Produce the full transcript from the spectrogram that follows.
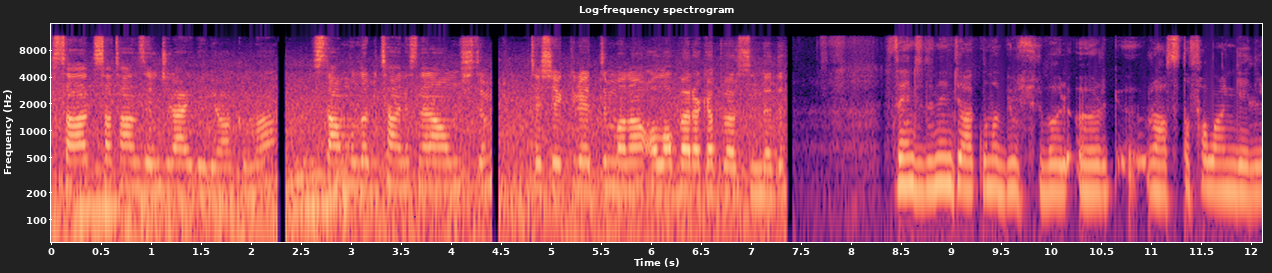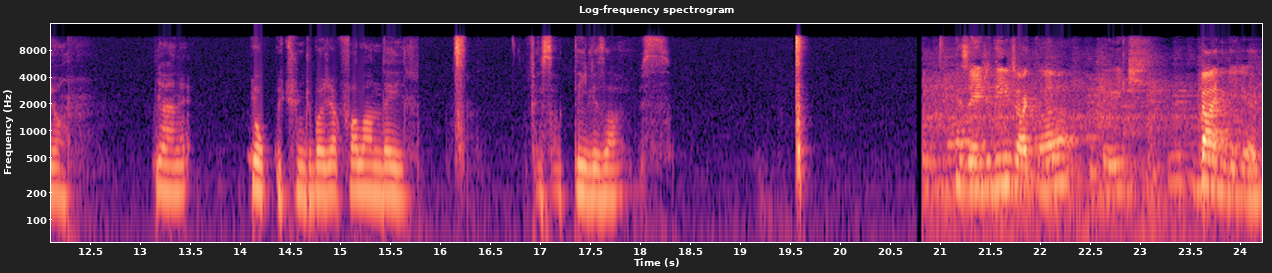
Saat satan zenciler geliyor aklıma. İstanbul'da bir tanesinden almıştım. Teşekkür ettim bana Allah bereket versin dedi. Zenci denince aklıma bir sürü böyle örgü, rasta falan geliyor. Yani yok üçüncü bacak falan değil. Cık, fesat değiliz abi biz. Zenci deyince aklıma ilk ben geliyorum.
